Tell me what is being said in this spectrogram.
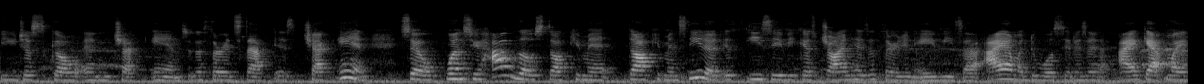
you just go and check in. So the third step is check in. So once you have those document documents needed, it's easy because John has a 13A visa. I am a dual citizen. I get my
